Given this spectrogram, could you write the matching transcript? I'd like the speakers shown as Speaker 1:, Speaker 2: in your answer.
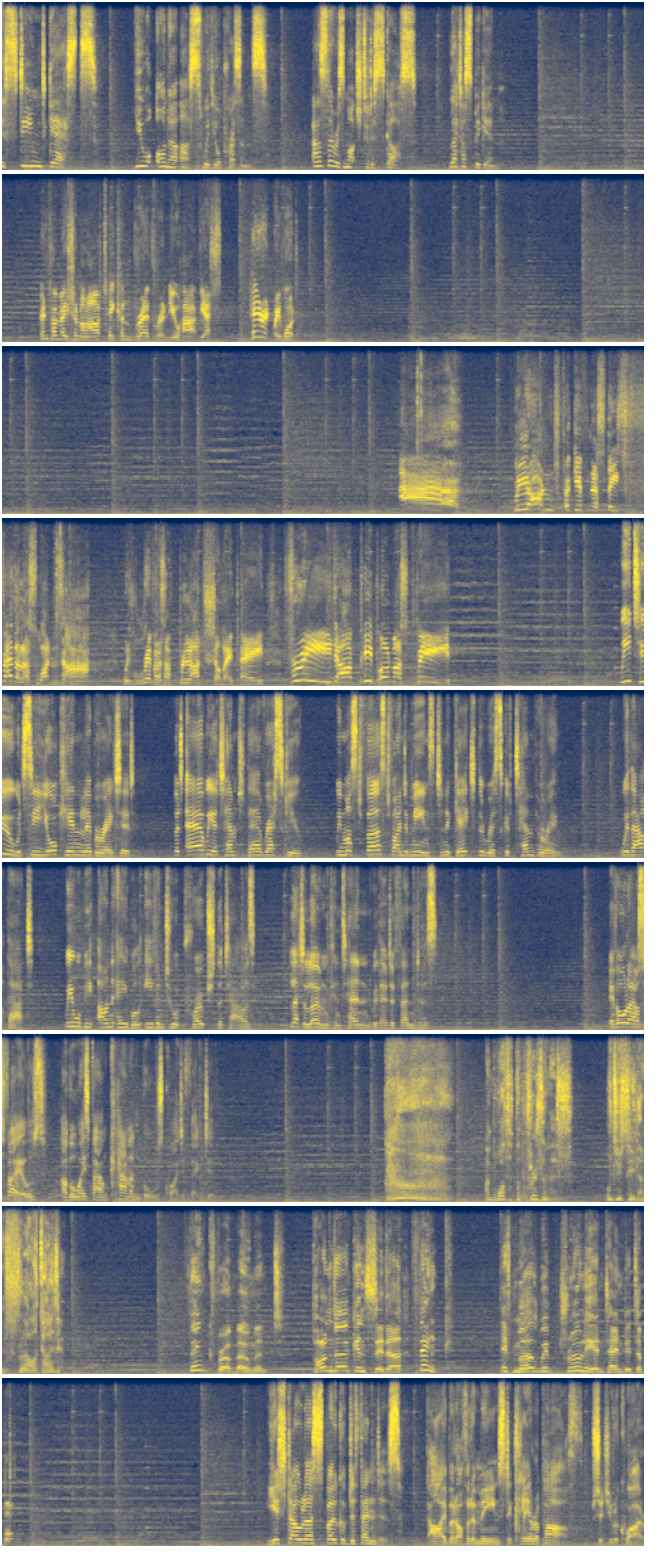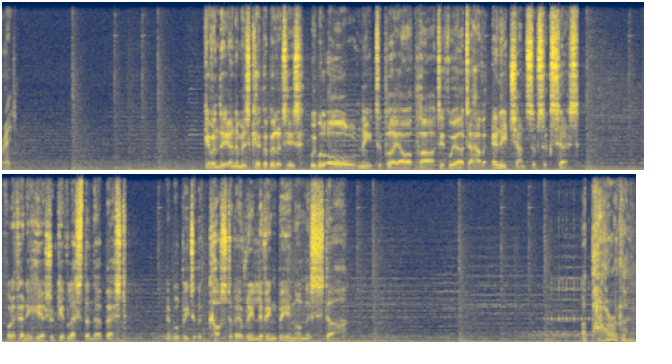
Speaker 1: Esteemed guests, you honor us with your presence. As there is much to discuss, let us begin.
Speaker 2: Information on our taken brethren you have, yes? Hear it we would! Ah! Beyond forgiveness these featherless ones are! With rivers of blood shall they pay! Freed our people must be!
Speaker 3: We too would see your kin liberated. But ere we attempt their rescue, we must first find a means to negate the risk of tempering. Without that, we will be unable even to approach the towers, let alone contend with their defenders.
Speaker 4: If all else fails, I've always found cannonballs quite effective.
Speaker 5: and what of the prisoners? Would you see them slaughtered?
Speaker 6: Think for a moment. Ponder, consider, think. If Merlwyb truly intended to bomb...
Speaker 4: Y'shtola spoke of defenders. I but offered a means to clear a path, should you require it.
Speaker 7: Given the enemy's capabilities, we will all need to play our part if we are to have any chance of success. For if any here should give less than their best, it will be to the cost of every living being on this star.
Speaker 5: A paragon,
